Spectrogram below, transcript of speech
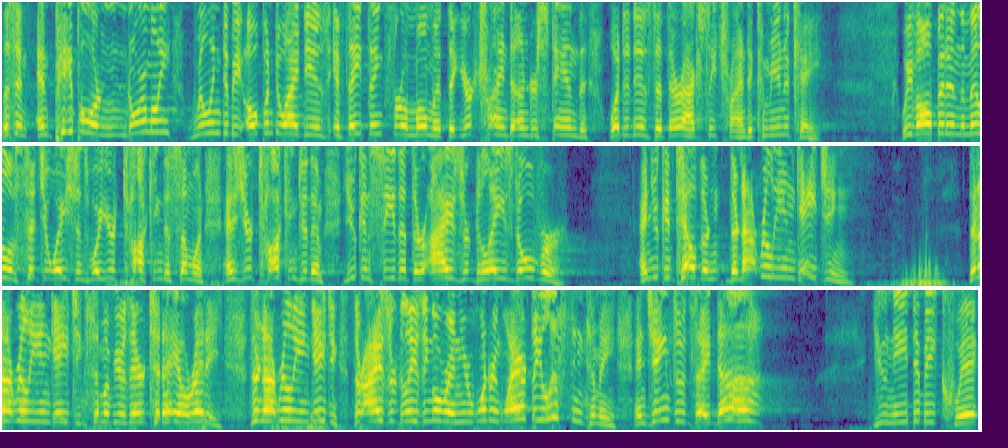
Listen, and people are normally willing to be open to ideas if they think for a moment that you're trying to understand what it is that they're actually trying to communicate. We've all been in the middle of situations where you're talking to someone. As you're talking to them, you can see that their eyes are glazed over. And you can tell they're, they're not really engaging. They're not really engaging. Some of you are there today already. They're not really engaging. Their eyes are glazing over, and you're wondering, why aren't they listening to me? And James would say, duh. You need to be quick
